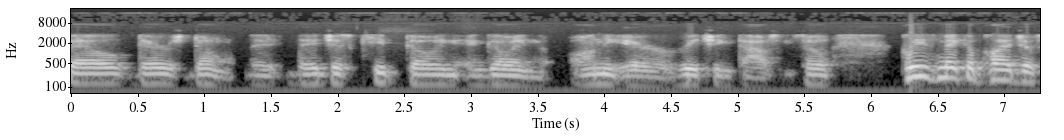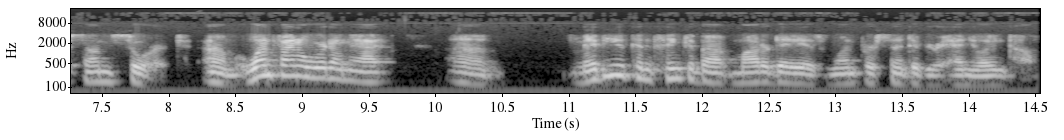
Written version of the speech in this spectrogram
fail, theirs don't. They they just keep going and going on the air, reaching thousands. So please make a pledge of some sort. Um, one final word on that. Um, maybe you can think about Mater Dei as 1% of your annual income.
